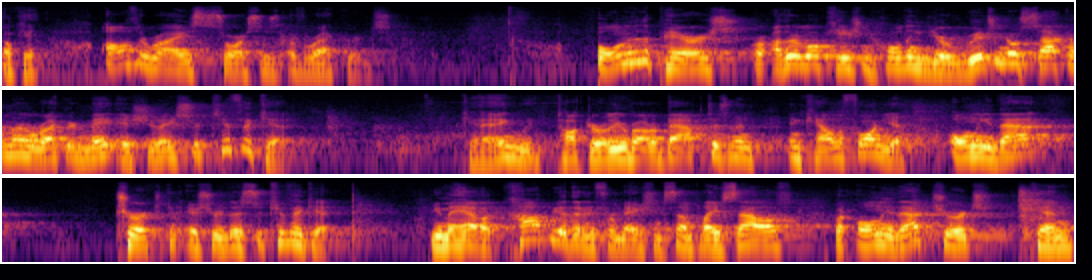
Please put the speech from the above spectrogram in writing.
Okay. Authorized sources of records. Only the parish or other location holding the original sacramental record may issue a certificate. Okay, we talked earlier about a baptism in, in California. Only that church can issue the certificate. You may have a copy of that information someplace else, but only that church can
